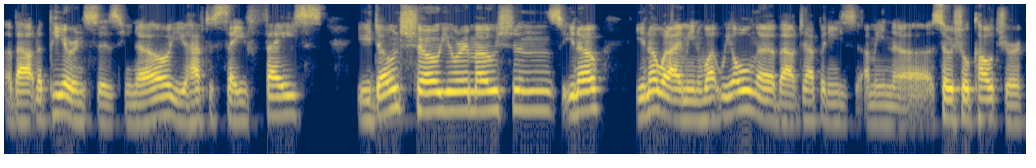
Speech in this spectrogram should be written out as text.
about appearances. You know, you have to save face. You don't show your emotions. You know, you know what I mean. What we all know about Japanese, I mean, uh, social culture.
